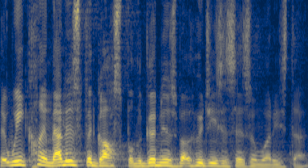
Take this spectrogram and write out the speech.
That we claim that is the gospel, the good news about who Jesus is and what he's done.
